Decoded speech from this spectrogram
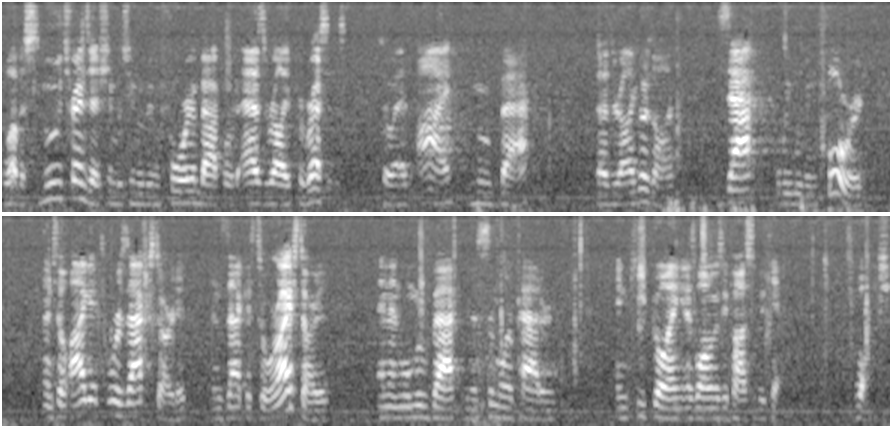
will have a smooth transition between moving forward and backward as the rally progresses. So as I move back, as the rally goes on, Zach will be moving forward until I get to where Zach started, and Zach gets to where I started, and then we'll move back in a similar pattern and keep going as long as we possibly can. Watch.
